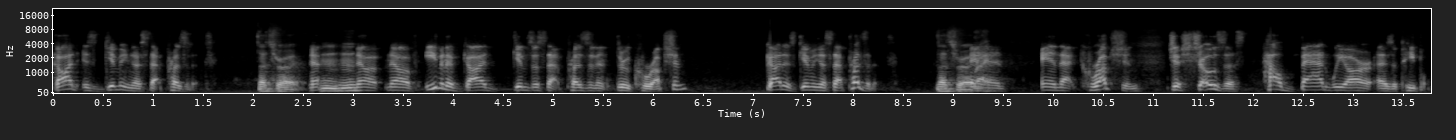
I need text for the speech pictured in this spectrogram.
God is giving us that president. That's right. Now, mm-hmm. now, now if, even if God gives us that president through corruption, God is giving us that president. That's right. And, and that corruption just shows us how bad we are as a people.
